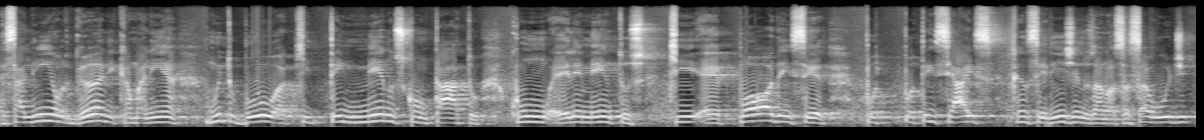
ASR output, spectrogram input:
Essa linha orgânica é uma linha muito boa que tem menos contato com elementos que é, podem ser potenciais cancerígenos à nossa saúde.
